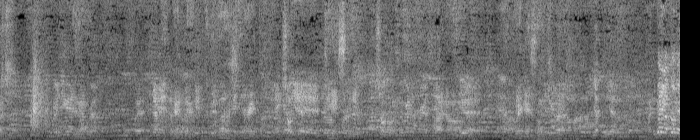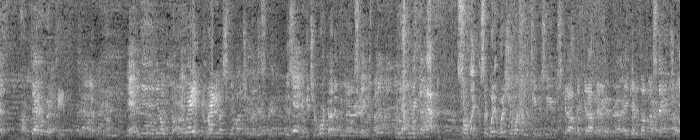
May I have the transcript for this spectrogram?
us, you know, and the first grade Sure. TST Sure. on uh, reggae songs class. Yeah. Better come here. I'm Jack over there. And you, and you know, you know, what impresses me about you, man, is, is you get your workout in when you're on stage, man. You, you make that happen. So, like, so what, what is your workout routine? Is it you just get out there, get out there, and, and get it done on stage, or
